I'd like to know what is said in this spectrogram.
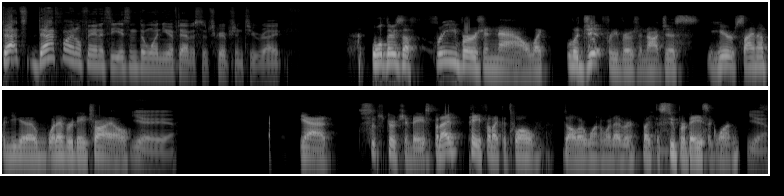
That's that Final Fantasy isn't the one you have to have a subscription to, right? Well, there's a free version now, like legit free version, not just here sign up and you get a whatever day trial. Yeah, yeah, yeah. Yeah, subscription based, but I pay for like the twelve dollar one or whatever, like the Mhm. super basic one. Yeah.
